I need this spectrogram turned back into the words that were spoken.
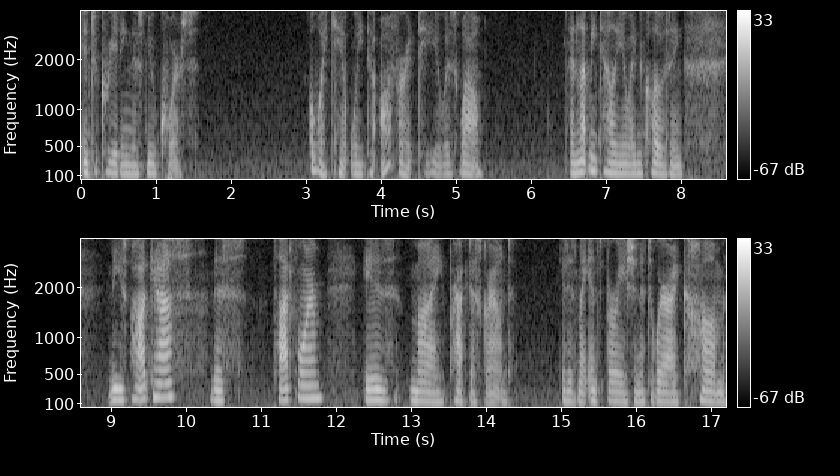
into creating this new course. Oh, I can't wait to offer it to you as well. And let me tell you in closing these podcasts, this platform is my practice ground. It is my inspiration. It's where I come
